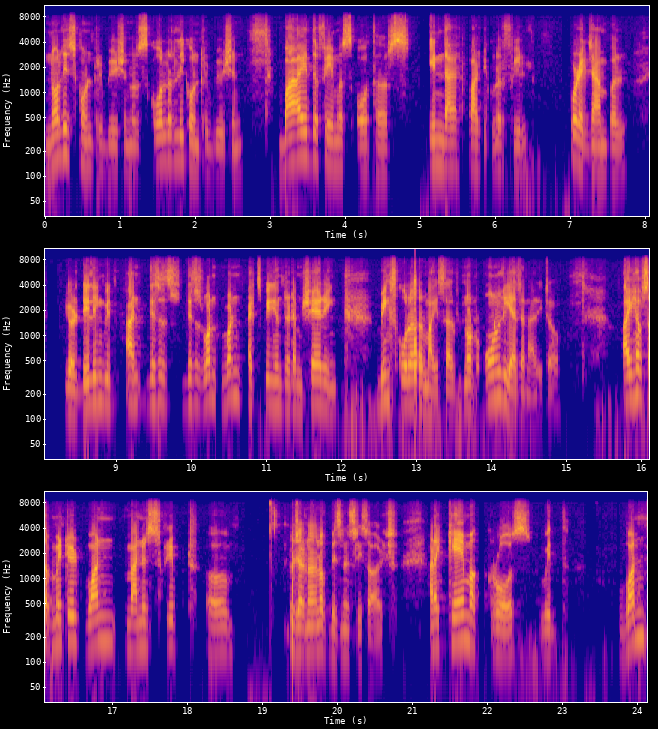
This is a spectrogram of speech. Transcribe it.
knowledge contribution or scholarly contribution by the famous authors in that particular field for example you're dealing with and this is this is one one experience that i'm sharing being scholar myself not only as an editor. I have submitted one manuscript uh, to journal of business research and i came across with one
